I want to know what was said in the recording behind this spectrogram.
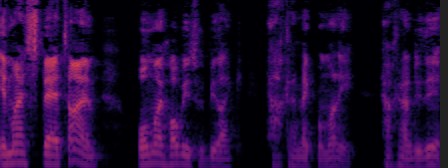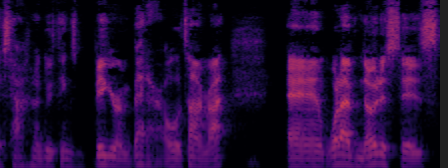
In my spare time, all my hobbies would be like, how can I make more money? How can I do this? How can I do things bigger and better all the time, right? And what I've noticed is,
